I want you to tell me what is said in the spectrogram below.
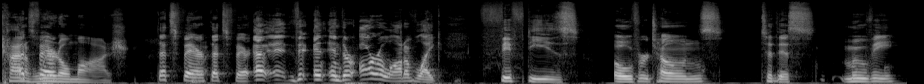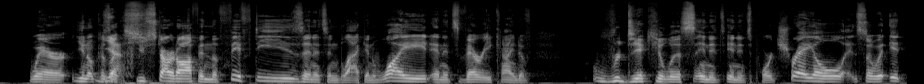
kind That's of fair. weird homage. That's fair. That's fair. Uh, uh, and, and there are a lot of like 50s overtones to this movie where, you know, because Yes. like you start off in the 50s and it's in black and white and it's very kind of ridiculous in its in its portrayal. So it, it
